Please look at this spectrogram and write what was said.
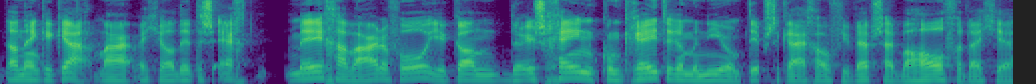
dan denk ik, ja, maar weet je wel, dit is echt mega waardevol. Je kan, er is geen concretere manier om tips te krijgen over je website, behalve dat je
